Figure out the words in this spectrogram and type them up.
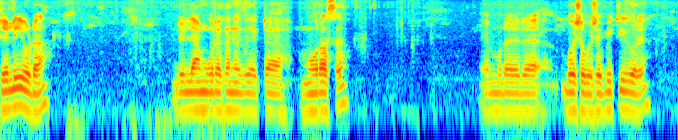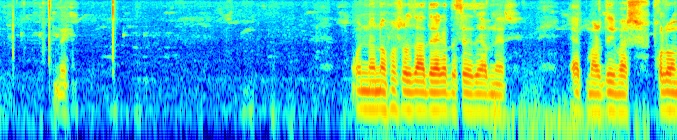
ডেলি ওটা ডেলি আমগুলো এখানে যে একটা মোড় আছে এটা বসে বসে বিক্রি করে। দেখেন। অন্যান্য ফসল যা দেখা যাচ্ছে যে আপনার এক মাস, দুই মাস ফলন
